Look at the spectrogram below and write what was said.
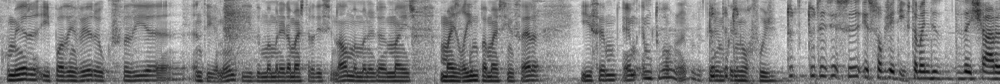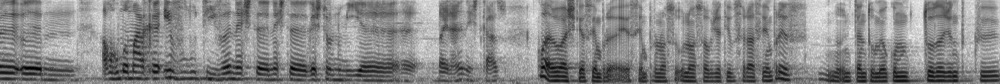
comer e podem ver o que se fazia antigamente e de uma maneira mais tradicional, uma maneira mais, mais limpa, mais sincera. E isso é, é, é muito bom, não é? ter um bocadinho um refúgio. Tu, tu tens esse, esse objetivo também de, de deixar hum, alguma marca evolutiva nesta, nesta gastronomia eh, beirã, neste caso? Claro, eu acho que é sempre, é sempre o, nosso, o nosso objetivo será sempre esse. Tanto o meu como toda a gente que,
